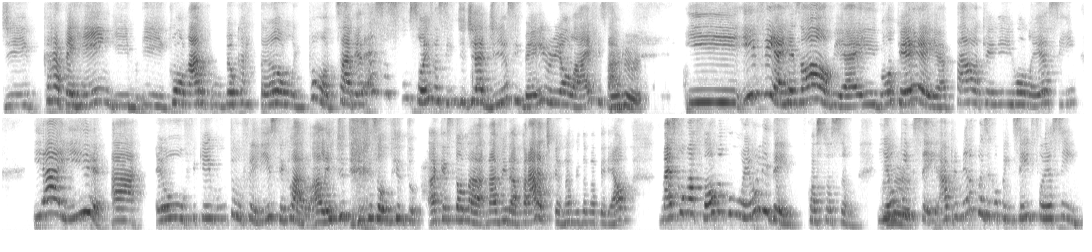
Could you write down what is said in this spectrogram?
de, cara, perrengue e, clonaram o meu cartão, e, pô, sabe? Essas funções, assim, de dia a dia, assim, bem real life, sabe? Uhum. E, enfim, aí resolve, aí bloqueia, tal, aquele rolê, assim. E aí, a, eu fiquei muito feliz, porque, claro, além de ter resolvido a questão na, na, vida prática, na vida material, mas com a forma como eu lidei com a situação. E uhum. eu pensei, a primeira coisa que eu pensei foi assim:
